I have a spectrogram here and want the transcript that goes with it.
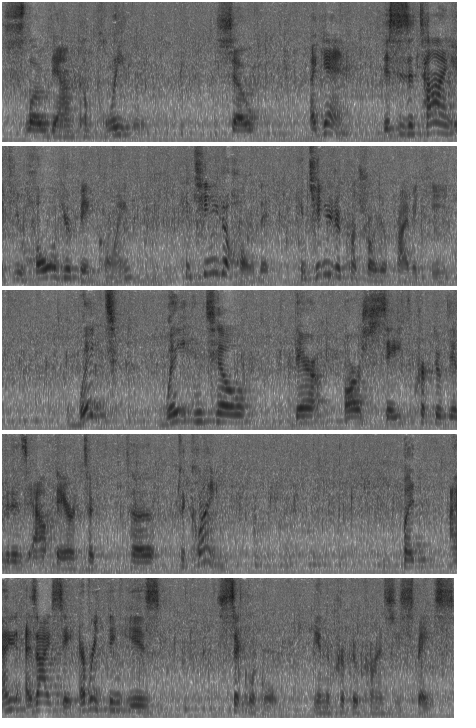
slowed down completely. So again, this is a time if you hold your Bitcoin, continue to hold it, continue to control your private key. Wait, wait until there are safe crypto dividends out there to, to, to claim. But I, as I say, everything is cyclical in the cryptocurrency space.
